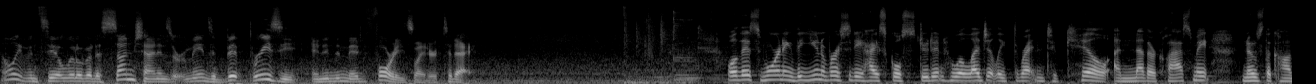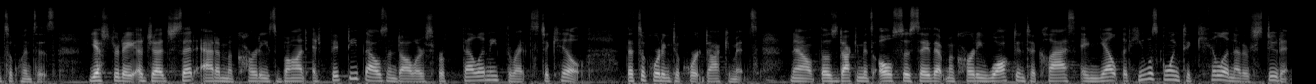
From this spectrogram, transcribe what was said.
And we'll even see a little bit of sunshine as it remains a bit breezy and in the mid 40s later today. Well, this morning, the University High School student who allegedly threatened to kill another classmate knows the consequences. Yesterday, a judge set Adam McCarty's bond at $50,000 for felony threats to kill. That's according to court documents. Now, those documents also say that McCarty walked into class and yelled that he was going to kill another student.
